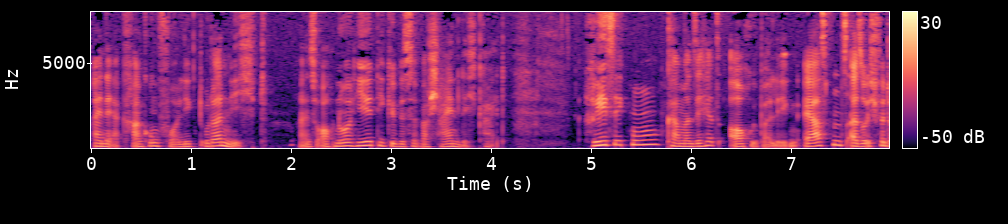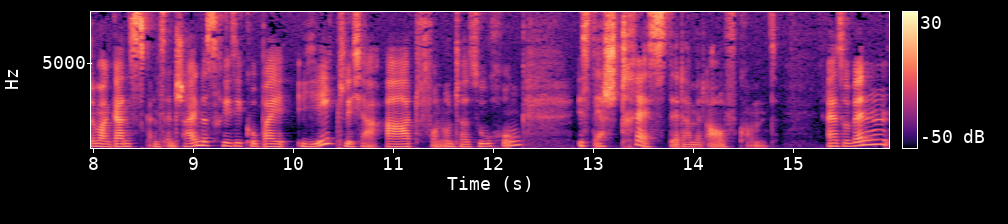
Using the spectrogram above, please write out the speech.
eine Erkrankung vorliegt oder nicht. Also auch nur hier die gewisse Wahrscheinlichkeit. Risiken kann man sich jetzt auch überlegen. Erstens, also ich finde immer ein ganz, ganz entscheidendes Risiko bei jeglicher Art von Untersuchung ist der Stress, der damit aufkommt. Also wenn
